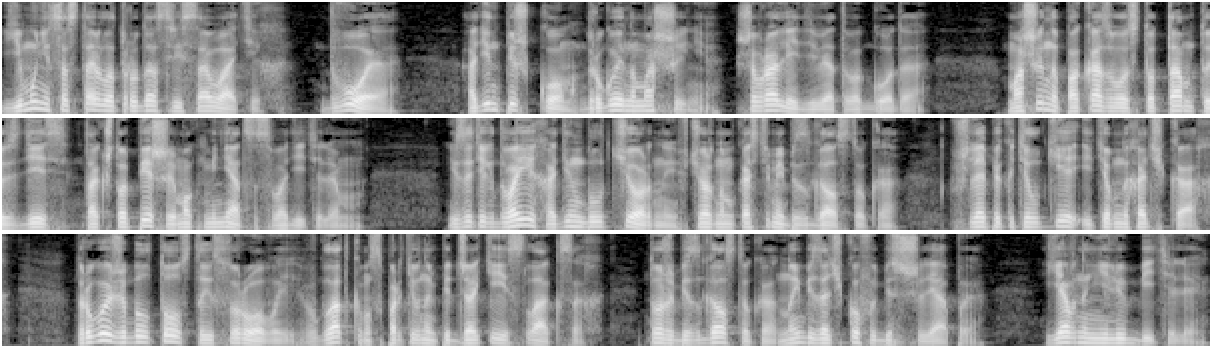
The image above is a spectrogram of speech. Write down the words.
Ему не составило труда срисовать их. Двое – один пешком, другой на машине. «Шевроле» девятого года. Машина показывалась то там, то здесь, так что пеший мог меняться с водителем. Из этих двоих один был черный, в черном костюме без галстука, в шляпе-котелке и темных очках. Другой же был толстый и суровый, в гладком спортивном пиджаке и слаксах. Тоже без галстука, но и без очков и без шляпы. Явно не любители.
